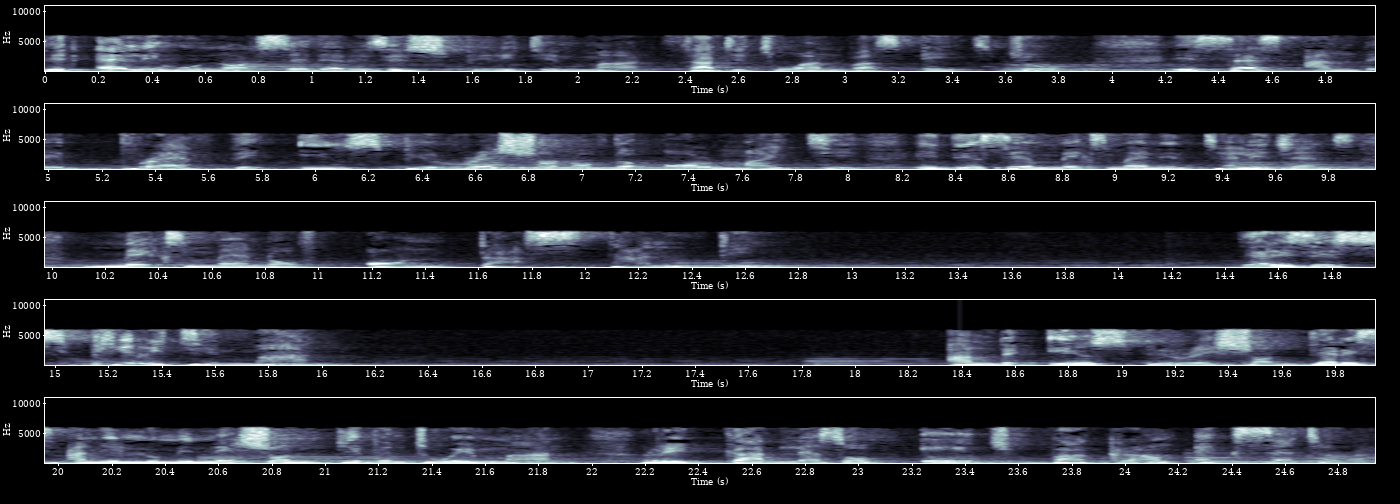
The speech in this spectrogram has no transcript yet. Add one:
Did Elihu not say there is a spirit in man? 32 and verse 8, Job. It says, and the breath, the inspiration of the Almighty. It didn't say makes men intelligent, makes men of understanding. There is a spirit in man and the inspiration there is an illumination given to a man regardless of age background etc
